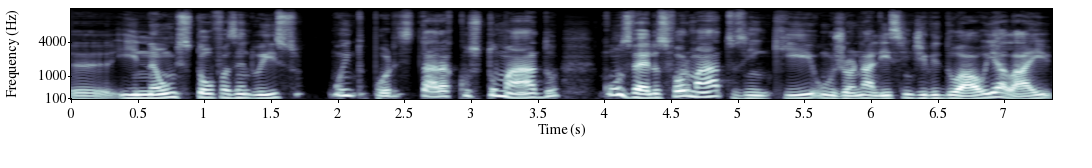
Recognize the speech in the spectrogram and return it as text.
Uh, e não estou fazendo isso muito por estar acostumado com os velhos formatos, em que um jornalista individual ia lá e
